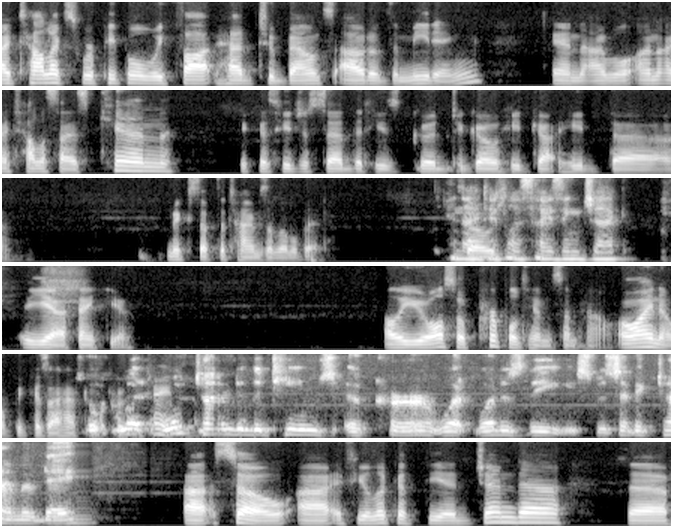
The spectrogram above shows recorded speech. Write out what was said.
Italics were people we thought had to bounce out of the meeting. And I will unitalicize Ken because he just said that he's good to go. He'd got he'd uh, mixed up the times a little bit. And so, italicizing Jack. Yeah, thank you. Oh, you also purpled him somehow. Oh, I know because I have to. What, what time do the teams occur? What What is the specific time of day? Uh, so uh, if you look at the agenda, the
